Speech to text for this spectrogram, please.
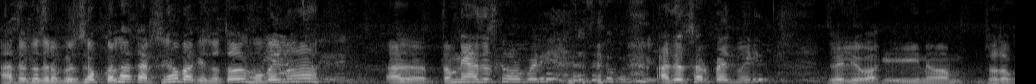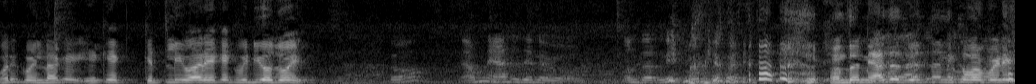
આ તો ગજરો ગજબ કલાકાર છે બાકી જોતો મોબાઈલમાં. તમને આજે જ ખબર પડી? આજે જ સરપ્રાઈઝ મળી. જોઈ લ્યો, બાકી એને આમ જોતો ખરી કોઈ લાગે એક એક કેટલી વાર એક એક વીડિયો જોઈ. તો અમને આજે જ વેદના ની ખબર પડી.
